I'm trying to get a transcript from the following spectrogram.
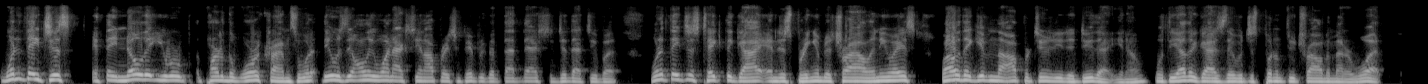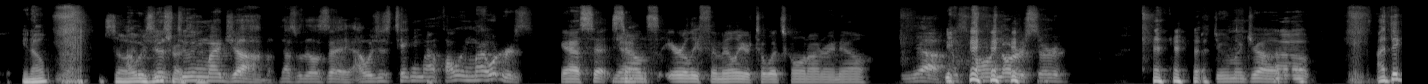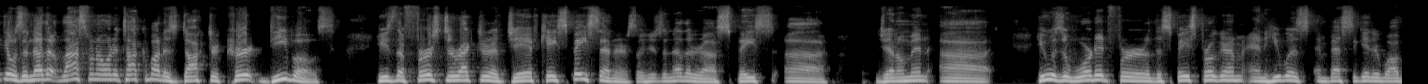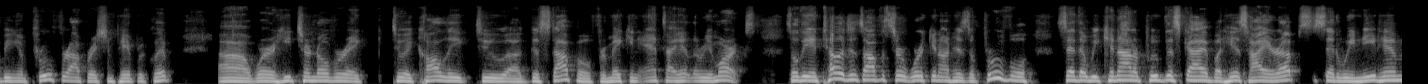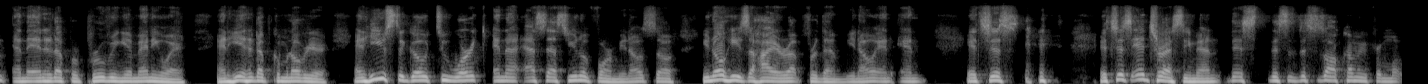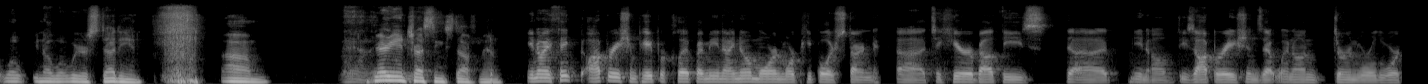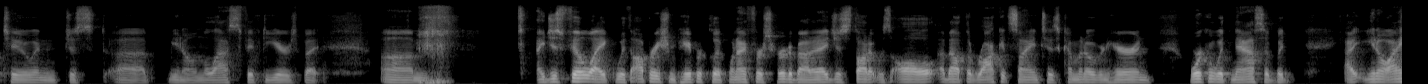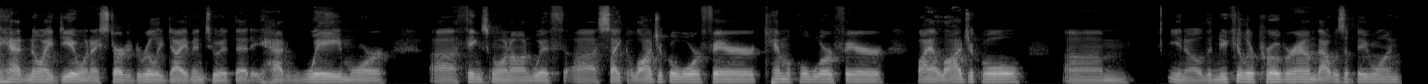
wouldn't they just if they know that you were a part of the war crimes, what there was the only one actually in Operation Paperclip that they actually did that to, but wouldn't they just take the guy and just bring him to trial anyways? Why would they give him the opportunity to do that? You know, with the other guys, they would just put him through trial no matter what, you know? So I was was, just doing my job. That's what they'll say. I was just taking my following my orders. Yeah, sa- Yeah. sounds eerily familiar to what's going on right now. Yeah, just following orders, sir. Doing my job. Uh, I think there was another last one I want to talk about is Dr. Kurt Debus. He's the first director of JFK Space Center. So here's another uh, space uh, gentleman. Uh, he was awarded for the space program and he was investigated while being approved for Operation Paperclip, uh, where he turned over a to a colleague to uh, Gestapo for making anti-Hitler remarks. So the intelligence officer working on his approval said that we cannot approve this guy, but his higher ups said we need him, and they ended up approving him anyway. And he ended up coming over here. And he used to go to work in a SS uniform, you know. So you know he's a higher up for them, you know, and and it's just it's just interesting, man. This this is this is all coming from what, what you know what we were studying. Um Man, very interesting stuff, man. You know, I think Operation Paperclip. I mean, I know more and more people are starting to uh, to hear about these, uh, you know, these operations that went on during World War II and just, uh, you know, in the last fifty years. But um, I just feel like with Operation Paperclip, when I first heard about it, I just thought it was all about the rocket scientists coming over here and working with NASA. But I, you know, I had no idea when I started to really dive into it that it had way more uh, things going on with uh, psychological warfare, chemical warfare, biological. Um, you know, the nuclear program that was a big one.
